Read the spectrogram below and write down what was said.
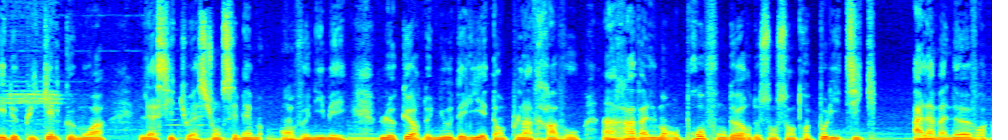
Et depuis quelques mois, la situation s'est même envenimée. Le cœur de New Delhi est en plein travaux, un ravalement en profondeur de son centre politique. À la manœuvre,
